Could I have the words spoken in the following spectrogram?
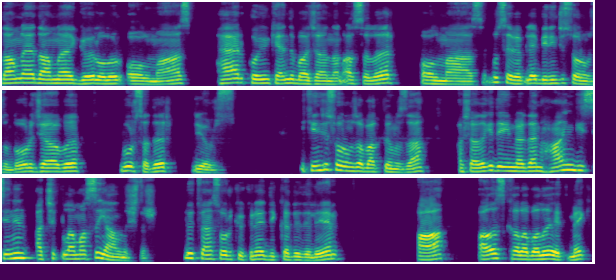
Damlaya damlaya göl olur, olmaz. Her koyun kendi bacağından asılır, olmaz. Bu sebeple birinci sorumuzun doğru cevabı Bursa'dır diyoruz. İkinci sorumuza baktığımızda aşağıdaki deyimlerden hangisinin açıklaması yanlıştır? Lütfen soru köküne dikkat edelim. A. Ağız kalabalığı etmek,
